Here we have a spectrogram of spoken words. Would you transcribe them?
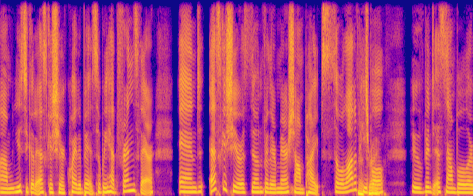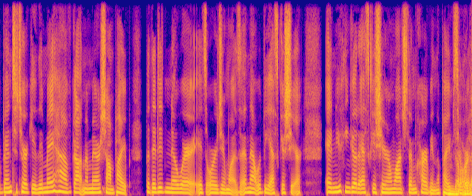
um, used to go to Eskişehir quite a bit. So we had friends there. And Eskişehir is known for their Meerschaum pipes. So a lot of That's people who've been to Istanbul or been to Turkey, they may have gotten a Meerschaum pipe, but they didn't know where its origin was. And that would be Eskişehir. And you can go to Eskişehir and watch them carving the pipes the or whatever.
